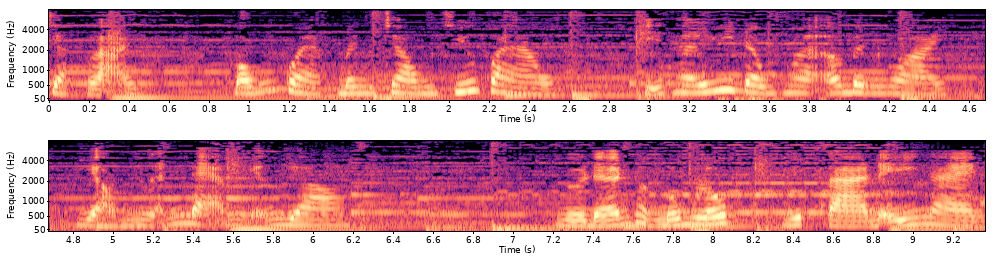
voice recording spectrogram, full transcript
chặt lại, bóng quạt bên trong chiếu vào, chỉ thấy Đông Hoa ở bên ngoài, giọng lãnh đạm nhận dò. Người đến thật đúng lúc, giúp ta để ý nàng.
